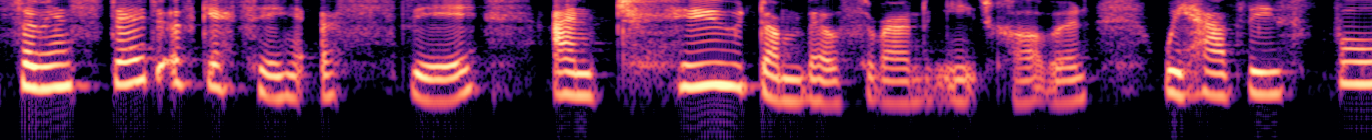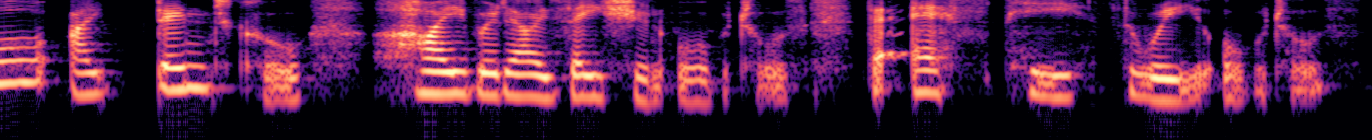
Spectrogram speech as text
So instead of getting a sphere and two dumbbells surrounding each carbon, we have these four identical hybridization orbitals, the sp3 orbitals,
